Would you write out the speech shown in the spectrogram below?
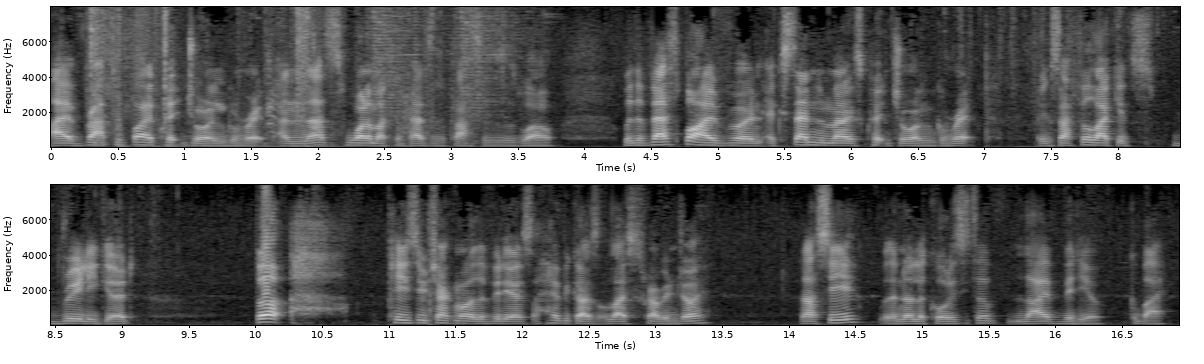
I have rapid fire, quick draw, and grip, and that's one of my competitive classes as well. With the Vesper, I run extended mags, quick draw, and grip because I feel like it's really good. But please do check my other videos. I hope you guys like, subscribe, and enjoy. And I'll see you with another Call of Duty live video. Goodbye.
